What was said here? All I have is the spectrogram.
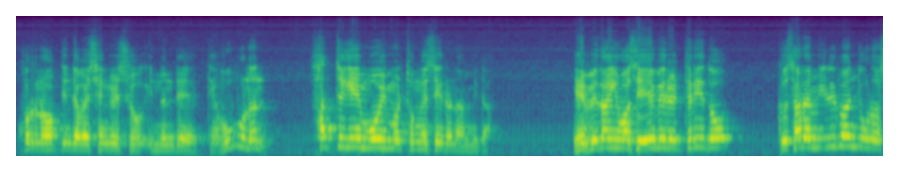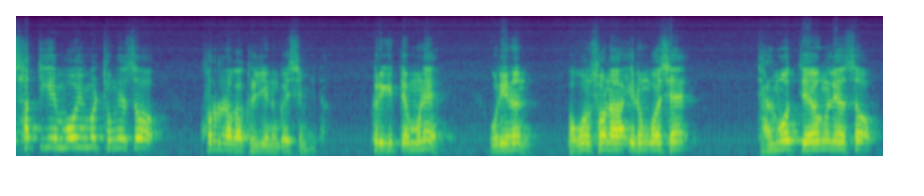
코로나 확진자가 생길 수 있는데 대부분은 사적인 모임을 통해서 일어납니다. 예배당에 와서 예배를 드려도 그 사람이 일반적으로 사적인 모임을 통해서 코로나가 걸리는 것입니다. 그렇기 때문에 우리는 보건소나 이런 곳에 잘못 대응을 해서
